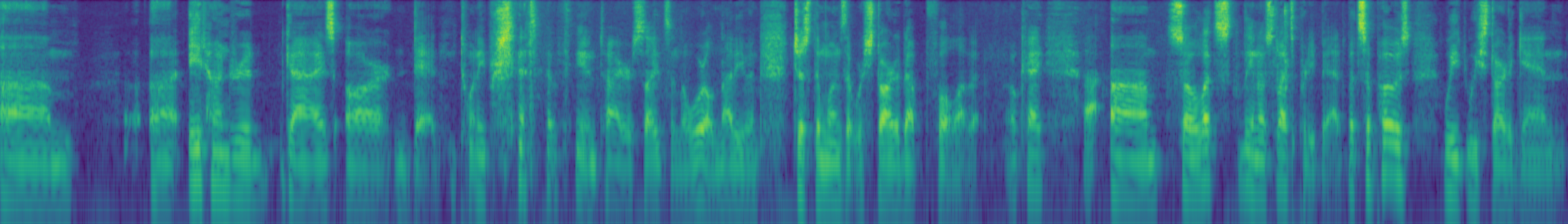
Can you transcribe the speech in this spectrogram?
um, uh, 800 guys are dead. 20% of the entire sites in the world, not even just the ones that were started up full of it. Okay, uh, um, so let's you know, so that's pretty bad. But suppose we we start again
